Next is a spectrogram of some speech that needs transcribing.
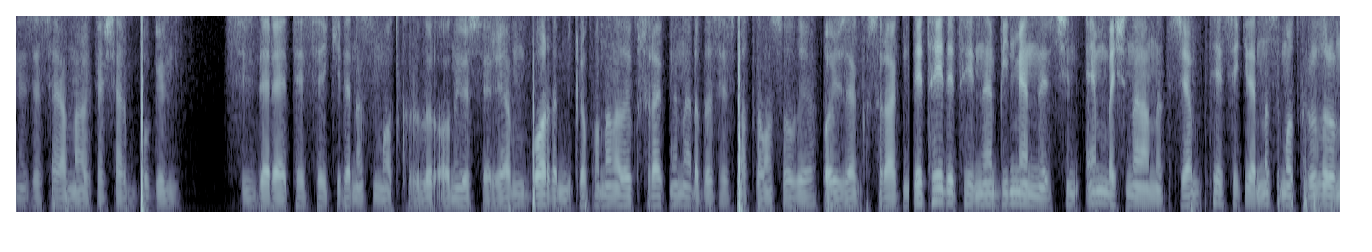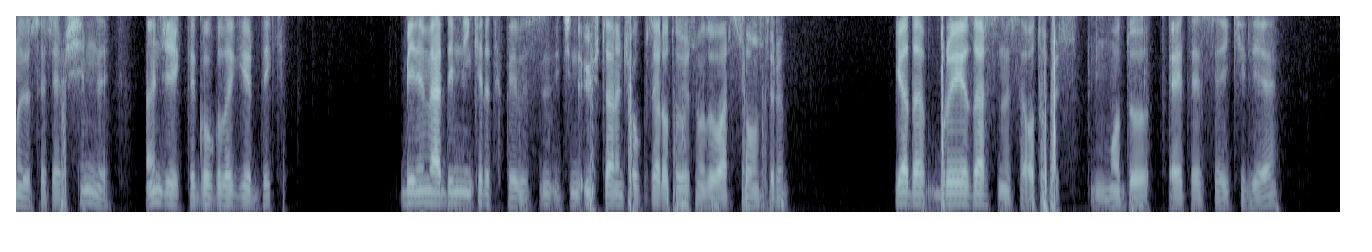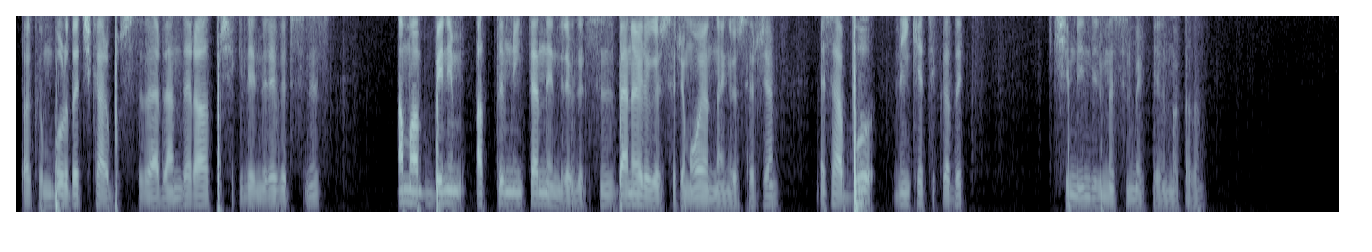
Hepinize selamlar arkadaşlar. Bugün sizlere TS2'de nasıl mod kurulur onu göstereceğim. Bu arada mikrofondan da kusura bakmayın arada ses patlaması oluyor. O yüzden kusura bakmayın. Detayı detayını bilmeyenler için en başından anlatacağım. TS2'de nasıl mod kurulur onu göstereceğim. Şimdi öncelikle Google'a girdik. Benim verdiğim linke de tıklayabilirsiniz. İçinde 3 tane çok güzel otobüs modu var son sürüm. Ya da buraya yazarsınız mesela otobüs modu ETS2 diye. Bakın burada çıkar bu sitelerden de rahat bir şekilde indirebilirsiniz. Ama benim attığım linkten de indirebilirsiniz. Ben öyle göstereceğim. O yönden göstereceğim. Mesela bu linke tıkladık. Şimdi indirilmesini bekleyelim bakalım.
